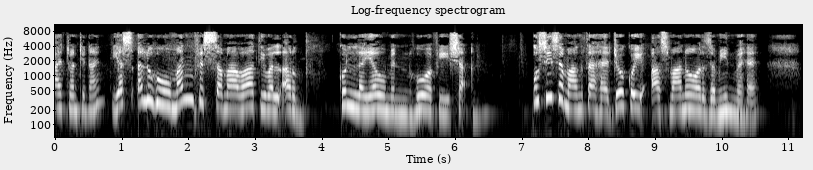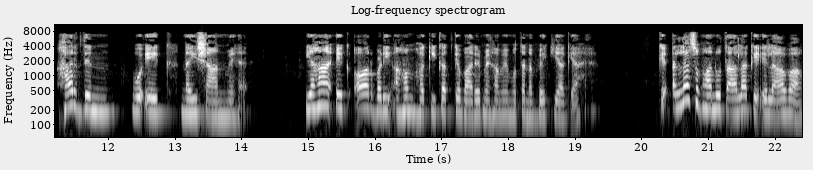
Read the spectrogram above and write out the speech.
آئی ٹوینٹی نائن یس من السماوات والارض کل یوم هو فی شأن. اسی سے مانگتا ہے جو کوئی آسمانوں اور زمین میں ہے، ہر دن وہ ایک نئی شان میں ہے۔ یہاں ایک اور بڑی اہم حقیقت کے بارے میں ہمیں متنوع کیا گیا ہے کہ اللہ سبحان تعالی کے علاوہ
